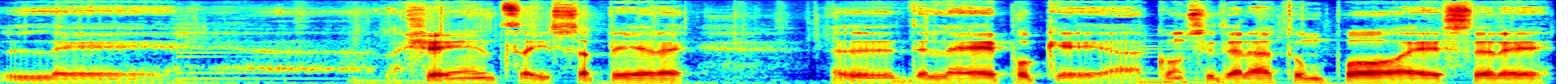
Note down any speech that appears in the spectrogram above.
le, la scienza, il sapere eh, delle epoche ha considerato un po' essere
